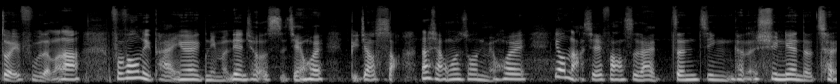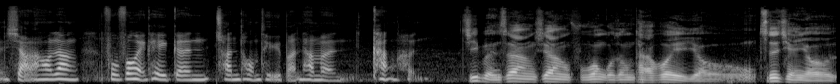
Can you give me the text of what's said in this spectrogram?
对付的嘛？那扶风女排，因为你们练球的时间会比较少，那想问说，你们会用哪些方式来增进可能训练的成效，然后让扶风也可以跟传统体育班他们抗衡？基本上，像扶风国中，他会有之前有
